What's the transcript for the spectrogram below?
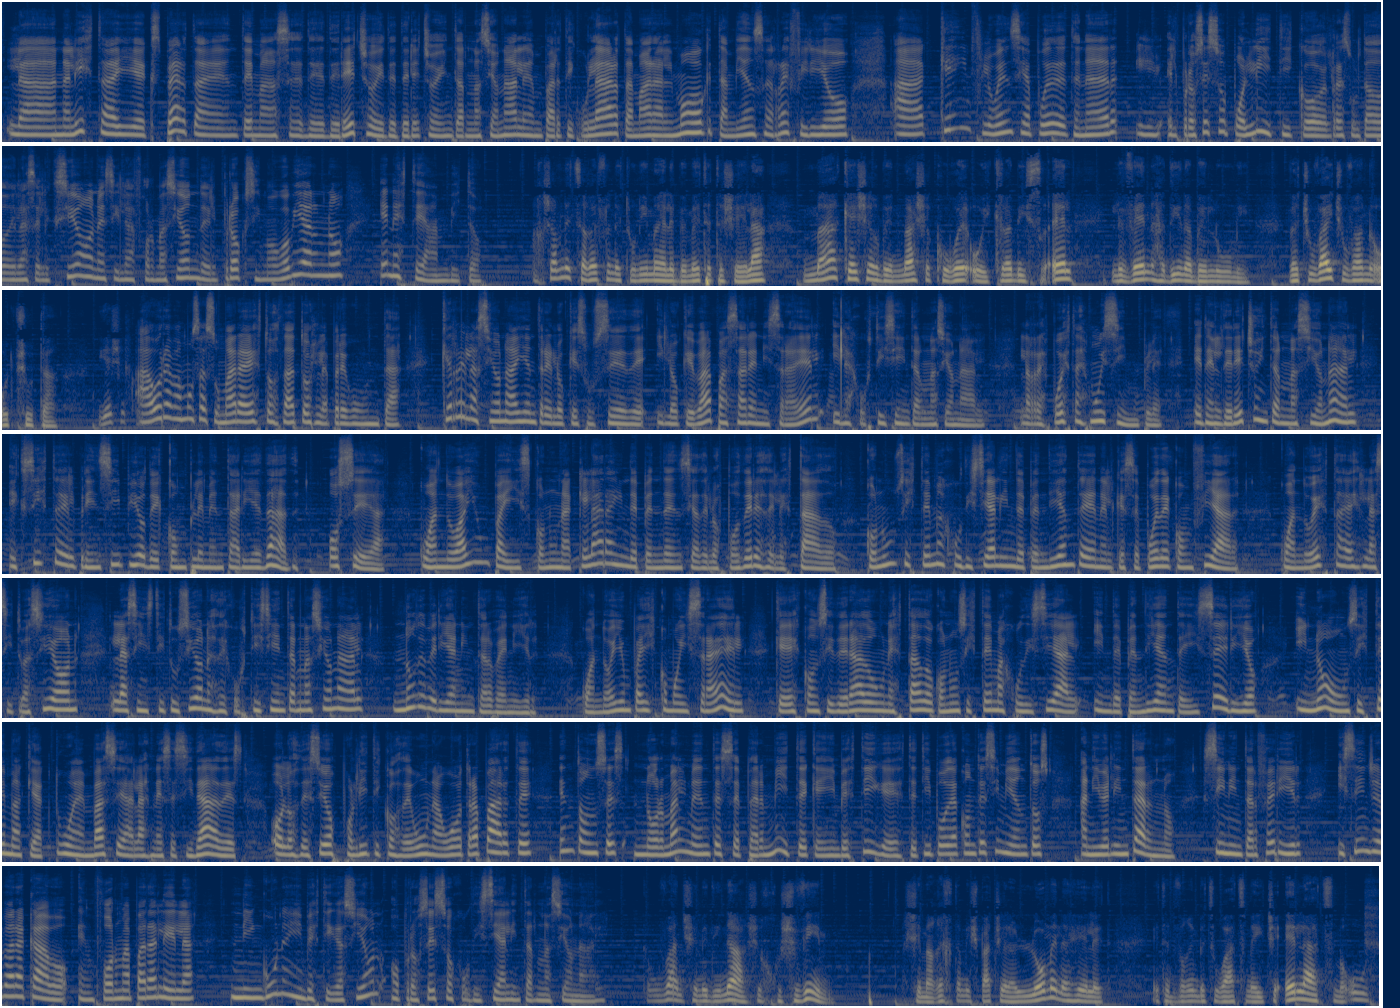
La analista y experta en temas de derecho y de derecho internacional en particular, Tamara Almog, también se refirió a qué influencia puede tener el proceso político, el resultado de las elecciones y la formación del próximo gobierno en este ámbito. מה הקשר בין מה שקורה או יקרה בישראל לבין הדין הבינלאומי? והתשובה היא תשובה מאוד פשוטה. Ahora vamos a sumar a estos datos la pregunta, ¿qué relación hay entre lo que sucede y lo que va a pasar en Israel y la justicia internacional? La respuesta es muy simple. En el derecho internacional existe el principio de complementariedad, o sea, cuando hay un país con una clara independencia de los poderes del Estado, con un sistema judicial independiente en el que se puede confiar, cuando esta es la situación, las instituciones de justicia internacional no deberían intervenir. Cuando hay un país como Israel, que es considerado un Estado con un sistema judicial independiente y serio, y no un sistema que actúa en base a las necesidades o los deseos políticos de una u otra parte, entonces normalmente se permite que investigue este tipo de acontecimientos a nivel interno, sin interferir y sin llevar a cabo en forma paralela ninguna investigación o proceso judicial internacional.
